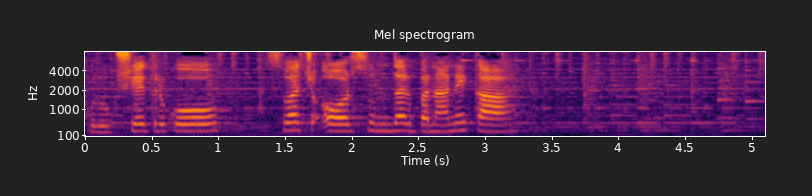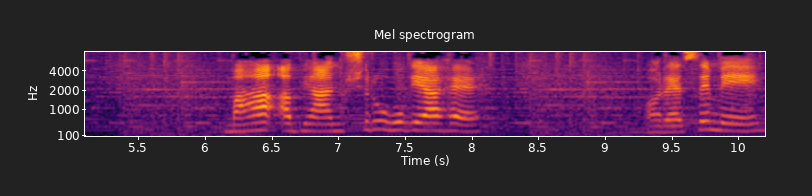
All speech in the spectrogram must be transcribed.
कुरुक्षेत्र को स्वच्छ और सुंदर बनाने का महाअभियान शुरू हो गया है। और ऐसे में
